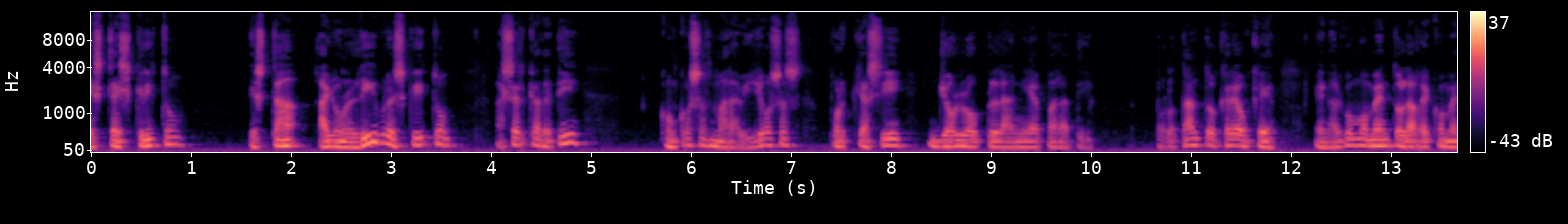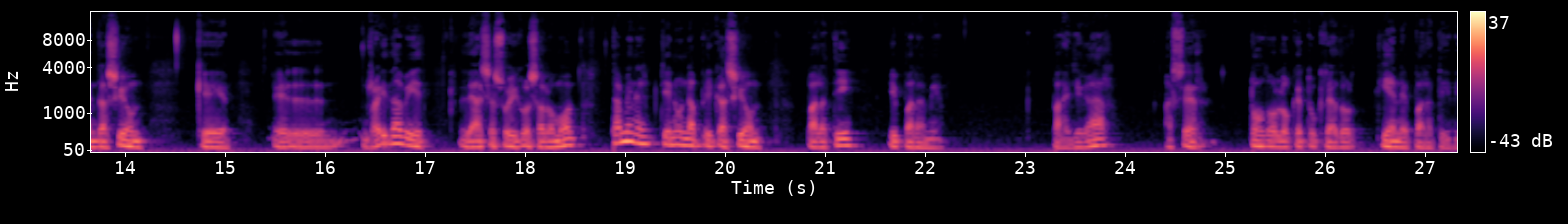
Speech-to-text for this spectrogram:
está escrito, está, hay un libro escrito acerca de ti con cosas maravillosas porque así yo lo planeé para ti Por lo tanto, creo que en algún momento la recomendación que el rey David le hace a su hijo Salomón también tiene una aplicación para ti y para mí. Para llegar a ser todo lo que tu creador tiene para ti.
